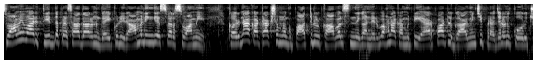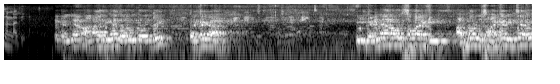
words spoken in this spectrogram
స్వామివారి తీర్థ ప్రసాదాలను గైకుని రామలింగేశ్వర స్వామి కరుణా కటాక్షములకు పాత్రులు కావాల్సిందిగా నిర్వహణ కమిటీ ఏర్పాట్లు గావించి ప్రజలను కోరుచున్నది. కళ్యాణం అనాదిగా జరుగుతోంది. చక్కగా ఈ కళ్యాణోత్సవానికి అందరూ సహకరించారు.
